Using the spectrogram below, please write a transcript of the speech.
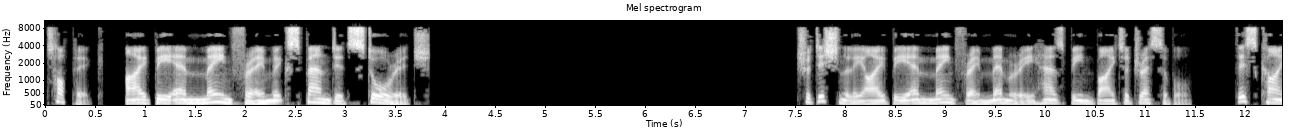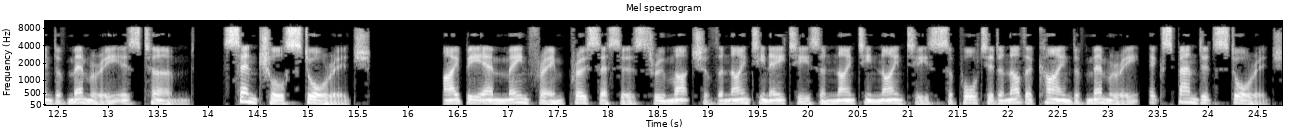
Topic: IBM mainframe expanded storage. Traditionally IBM mainframe memory has been byte addressable. This kind of memory is termed central storage. IBM mainframe processors through much of the 1980s and 1990s supported another kind of memory, expanded storage.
